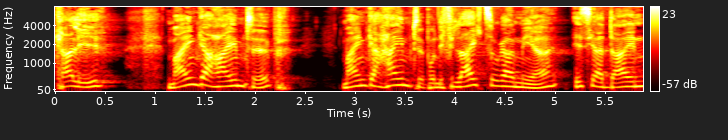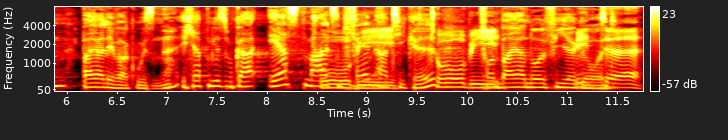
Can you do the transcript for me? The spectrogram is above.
Kali, mein Geheimtipp mein Geheimtipp und vielleicht sogar mehr ist ja dein Bayer Leverkusen. Ne? Ich habe mir sogar erstmals Tobi, einen Fanartikel Tobi, von Bayer 04 bitte, geholt.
